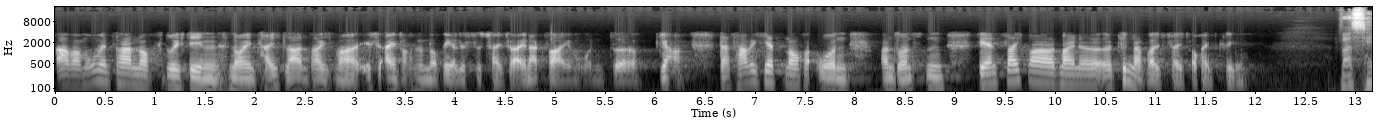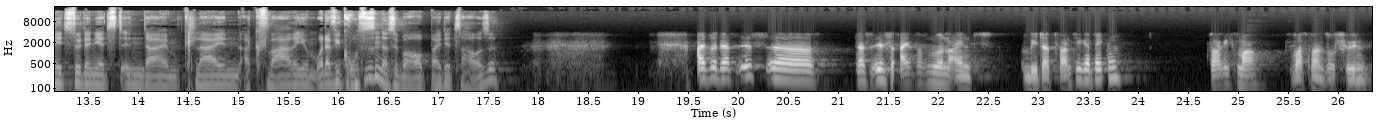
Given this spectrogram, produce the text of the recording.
Aber momentan noch durch den neuen Teichladen, sage ich mal, ist einfach nur noch realistisch Zeit für ein Aquarium. Und äh, ja, das habe ich jetzt noch. Und ansonsten werden vielleicht mal meine äh, Kinder bald vielleicht auch eins kriegen. Was hältst du denn jetzt in deinem kleinen Aquarium? Oder wie groß ist denn das überhaupt bei dir zu Hause? Also das ist, äh, das ist einfach nur ein 1,20 Meter Becken, sage ich mal was man so schön,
